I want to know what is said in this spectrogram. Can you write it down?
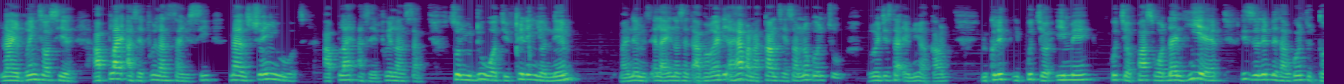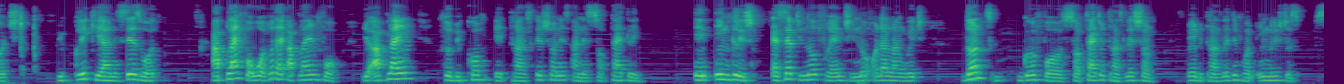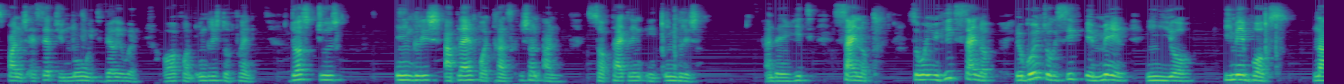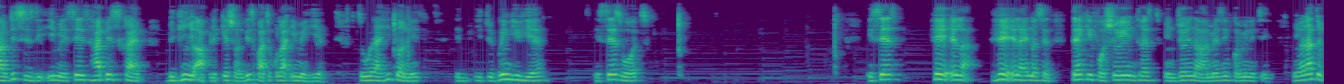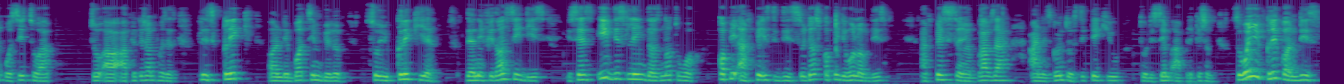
Now it brings us here. Apply as a freelancer you see. Now it's showing you what? Apply as a freelancer. So you do what? You fill in your name. My name is Ella Innocent. I've already I have an account here, so I'm not going to register a new account. You click, you put your email, put your password. Then here, this is the only place I'm going to touch. You click here and it says what? Apply for what? What are you applying for? You're applying to become a transcriptionist and a subtitling in English, except you know French, you know other language. Don't go for subtitle translation. Maybe translating from English to Spanish, except you know it very well, or from English to French. Just choose English, applying for transcription and subtitling in English, and then hit sign up. So when you hit sign up, you're going to receive a mail in your email box. Now this is the email. It says Happy Scribe. Begin your application. This particular email here. So when I hit on it, it, it will bring you here. It says what? It says, Hey Ella, hey Ella Innocent, thank you for showing interest in joining our amazing community. In order to proceed to our to our application process please click on the button below so you click here then if you don't see this it says if this link does not work copy and paste this. So just copy the whole of this and paste it on your browser and it's going to still take you to the same application. So when you click on this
